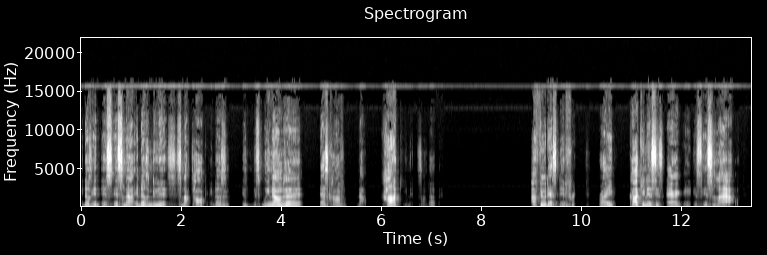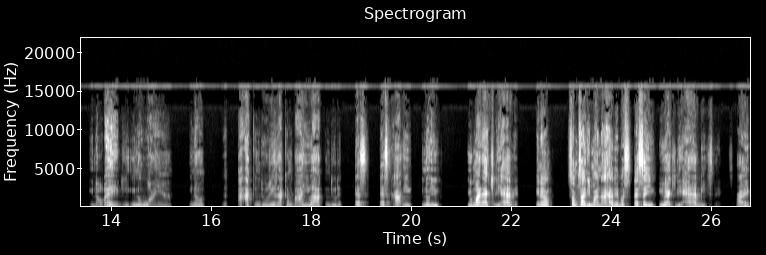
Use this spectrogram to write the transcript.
It doesn't. It, it's it's not. It doesn't do this. It's not talking. It doesn't. It's, it's, you know what I'm saying? That's confidence. Now, cockiness on the other hand, I feel that's different, right? Cockiness is arrogant. It's it's loud. You know, hey, you, you know who I am? You know, I, I can do this. I can buy you. I can do this. That's that's co- you. You know, you you might actually have it. You know, sometimes you might not have it, but let's say you, you actually have these things, right?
